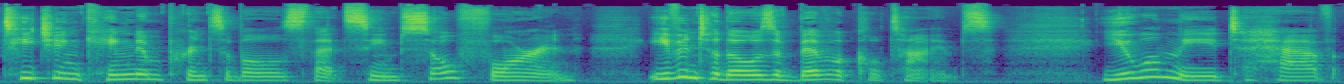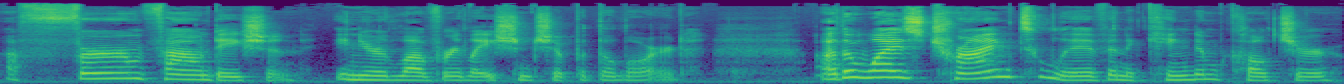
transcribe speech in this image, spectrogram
teaching kingdom principles that seem so foreign, even to those of biblical times, you will need to have a firm foundation in your love relationship with the Lord. Otherwise, trying to live in a kingdom culture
